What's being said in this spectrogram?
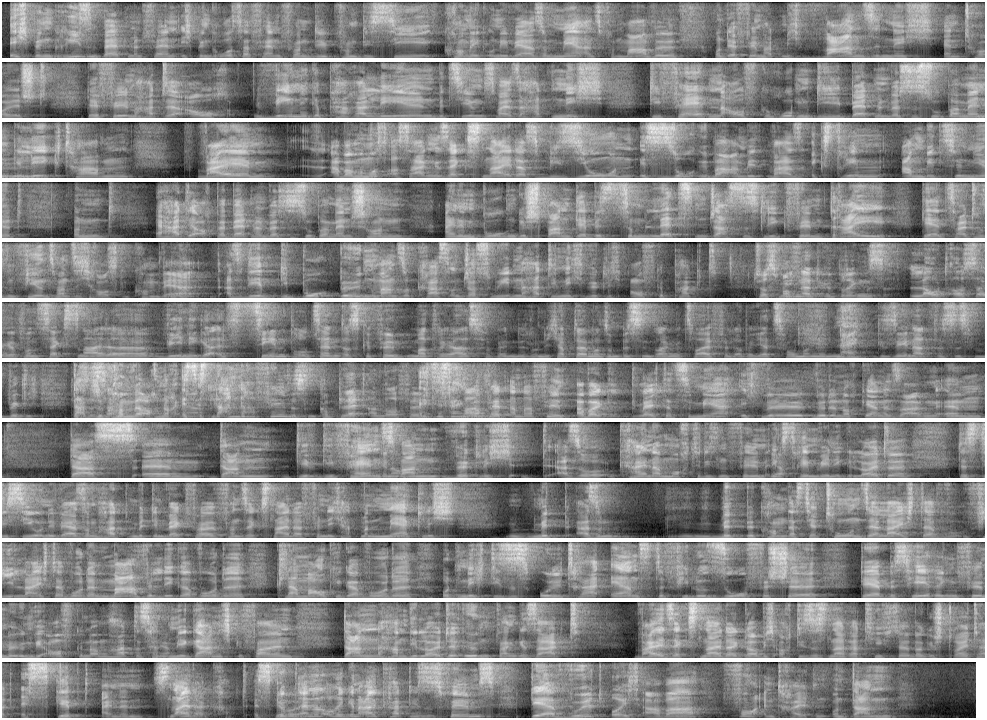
Ich bin ein riesen Batman-Fan, ich bin großer Fan von vom DC-Comic-Universum, mehr als von Marvel. Und der Film hat mich wahnsinnig enttäuscht. Der Film hatte auch wenige Parallelen, beziehungsweise hat nicht die Fäden aufgehoben, die Batman vs. Superman mhm. gelegt haben, weil aber man muss auch sagen, Zack Snyders Vision ist so über war extrem ambitioniert und er hat ja auch bei Batman vs. Superman schon einen Bogen gespannt, der bis zum letzten Justice League Film 3, der 2024 rausgekommen wäre. Ja. Also die, die Bögen waren so krass und Joss Whedon hat die nicht wirklich aufgepackt. Joss Whedon hat übrigens laut Aussage von Zack Snyder weniger als 10% des gefilmten Materials verwendet. Und ich habe da immer so ein bisschen dran gezweifelt, aber jetzt, wo man den Nein. gesehen hat, das ist wirklich. Das dazu ist kommen ein, wir auch noch. Es ist ein anderer Film. Das ist ein komplett anderer Film. Es ist ein Wahnsinn. komplett anderer Film. Aber gleich dazu mehr. Ich will, würde noch gerne sagen, ähm, dass ähm, dann die, die Fans genau. waren wirklich, also keiner mochte diesen Film, ja. extrem wenige Leute. Das DC-Universum hat mit dem Wegfall von Zack Snyder, finde ich, hat man merklich mit, also mitbekommen, dass der Ton sehr leichter, viel leichter wurde, marveliger wurde, klamaukiger wurde und nicht dieses ultra ernste, philosophische der bisherigen Filme irgendwie aufgenommen hat. Das hat ja. mir gar nicht gefallen. Dann haben die Leute irgendwann gesagt, weil Zack Snyder, glaube ich, auch dieses Narrativ selber gestreut hat, es gibt einen Snyder-Cut. Es gibt Jawohl. einen Original-Cut dieses Films, der wird euch aber vorenthalten. Und dann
